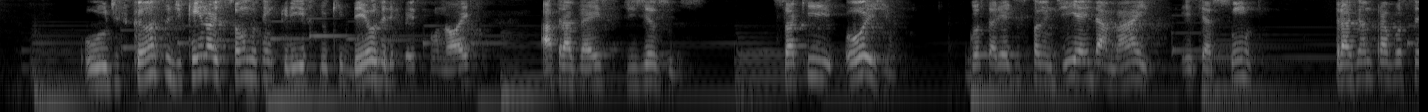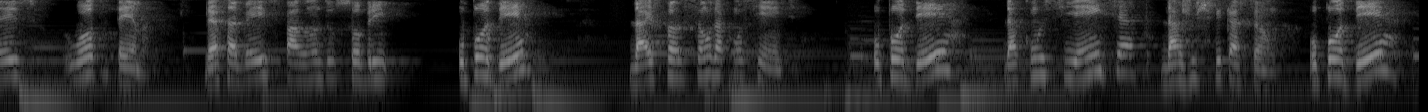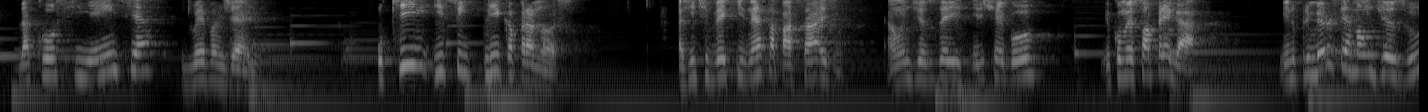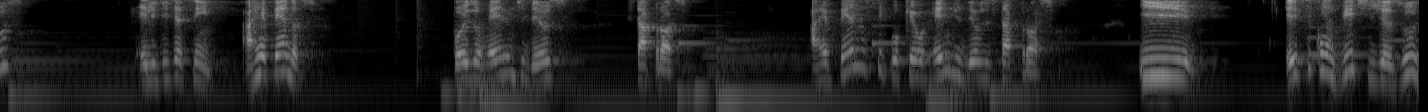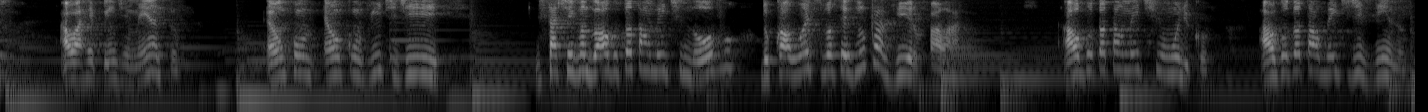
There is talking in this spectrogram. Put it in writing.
O descanso de quem nós somos em Cristo, do que Deus ele fez por nós através de Jesus. Só que hoje gostaria de expandir ainda mais esse assunto, trazendo para vocês o outro tema. Dessa vez falando sobre o poder da expansão da consciência, o poder da consciência da justificação, o poder da consciência do evangelho. O que isso implica para nós? A gente vê que nessa passagem onde Jesus ele, ele chegou e começou a pregar. E no primeiro sermão de Jesus, ele disse assim: Arrependa-se, pois o reino de Deus está próximo. Arrependam-se, porque o reino de Deus está próximo. E esse convite de Jesus ao arrependimento é um, é um convite de estar chegando algo totalmente novo, do qual antes vocês nunca viram falar algo totalmente único, algo totalmente divino,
